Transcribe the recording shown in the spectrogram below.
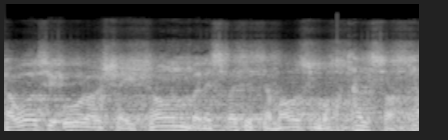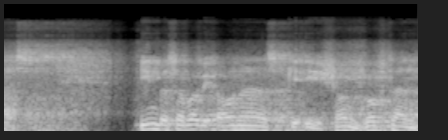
حواس او را شیطان به نسبت تماس مختل ساخته است. این به سبب آن است که ایشان گفتند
